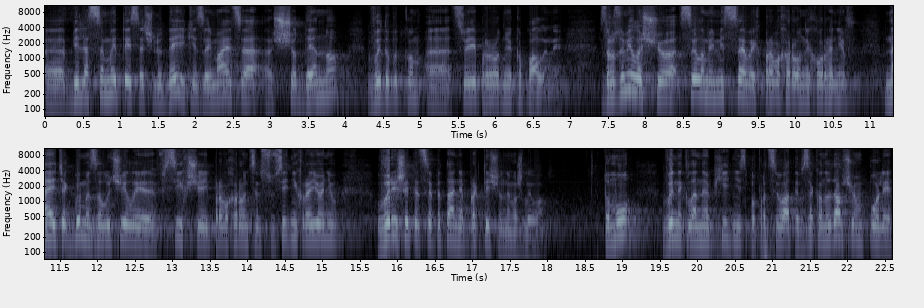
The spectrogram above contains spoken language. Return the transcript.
е, біля 7 тисяч людей, які займаються е, щоденно видобутком е, цієї природної копалини. Зрозуміло, що силами місцевих правоохоронних органів, навіть якби ми залучили всіх ще й правоохоронців з сусідніх районів, вирішити це питання практично неможливо. Тому виникла необхідність попрацювати в законодавчому полі.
